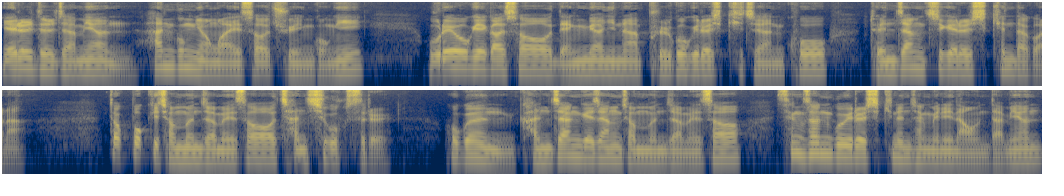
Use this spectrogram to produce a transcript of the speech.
예를 들자면 한국 영화에서 주인공이 우래옥에 가서 냉면이나 불고기를 시키지 않고 된장찌개를 시킨다거나 떡볶이 전문점에서 잔치국수를 혹은 간장게장 전문점에서 생선구이를 시키는 장면이 나온다면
